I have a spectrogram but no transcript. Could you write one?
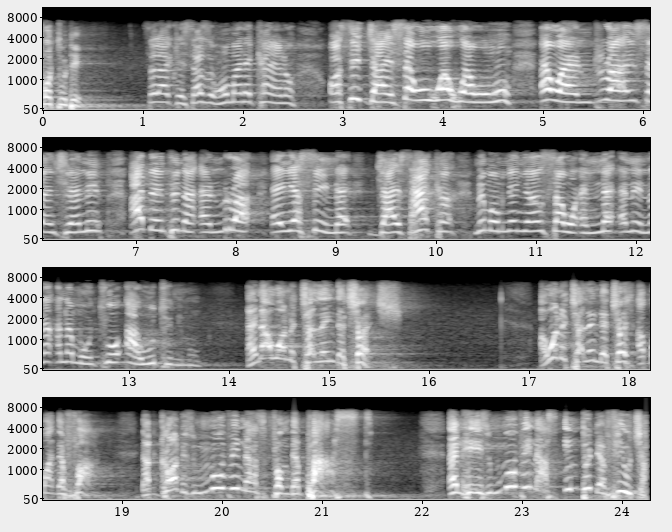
for today. Kristiase nhoma no kan no sɛ wowoawoa wo ho ɛwɔ nti na ndora ɛyɛ mmom nyɛ nyansa wɔ ne anammɔntuo a wotu ne mu And I want to challenge the church. I want to challenge the church about the fact that God is moving us from the past and He is moving us into the future.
